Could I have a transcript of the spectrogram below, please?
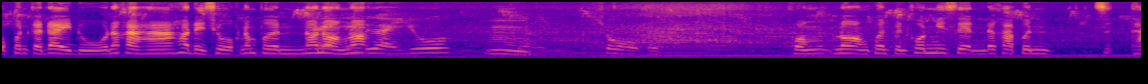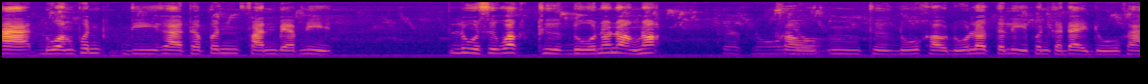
คเพิ่นก็ได้ดูนะคะหาเฮาได้โชคน้ำเพิ่นเนาะน้องเนาะเรื่อยอยู่อืมโชคน่ะของน้องเพิ่นเป็นคนมีเส้นเด้อค่ะเพิ่นถ้าดวงเพิ่นดีค่ะ ถ้าเพิ่นฝันแบบนี้รู้สึกว่าถือดูเนาะน้องเนาะถือดูเขาอยู่อืมถือดูเขาดูลอตเตอรี่เพิ่นก็ได้ดูค่ะ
